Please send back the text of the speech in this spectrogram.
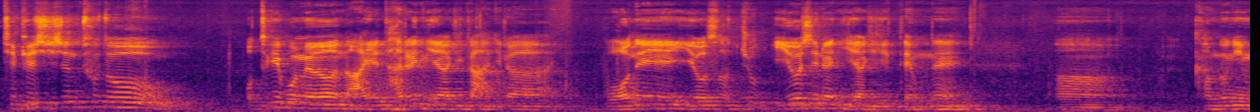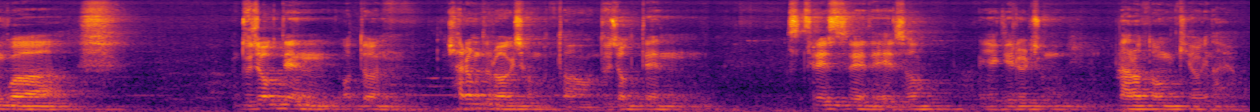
DP 시즌 2도 어떻게 보면 아예 다른 이야기가 아니라 원에 이어서 쭉 이어지는 이야기이기 때문에 어, 감독님과 누적된 어떤 촬영 들어가기 전부터 누적된 스트레스에 대해서 얘기를 좀 나눴던 기억이 나요.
